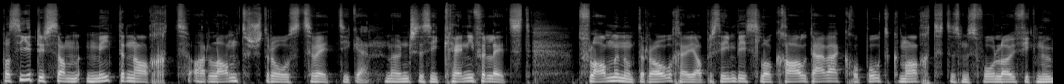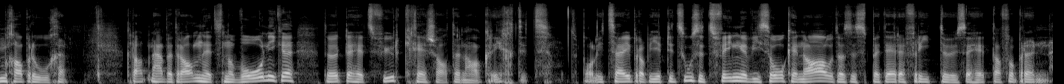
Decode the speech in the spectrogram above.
Passiert ist es am Mitternacht an der Landstrasse zu Wettigen. Menschen sind keine verletzt. Die Flammen und der Rauch haben aber Imbiss lokal den Weg kaputt gemacht, dass man es vorläufig nicht mehr brauchen kann. Gerade nebenan hat es noch Wohnungen, dort hat das Feuer keinen Schaden angerichtet. Die Polizei probiert jetzt herauszufinden, wieso genau dass es bei dieser Fritteuse hat brennen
